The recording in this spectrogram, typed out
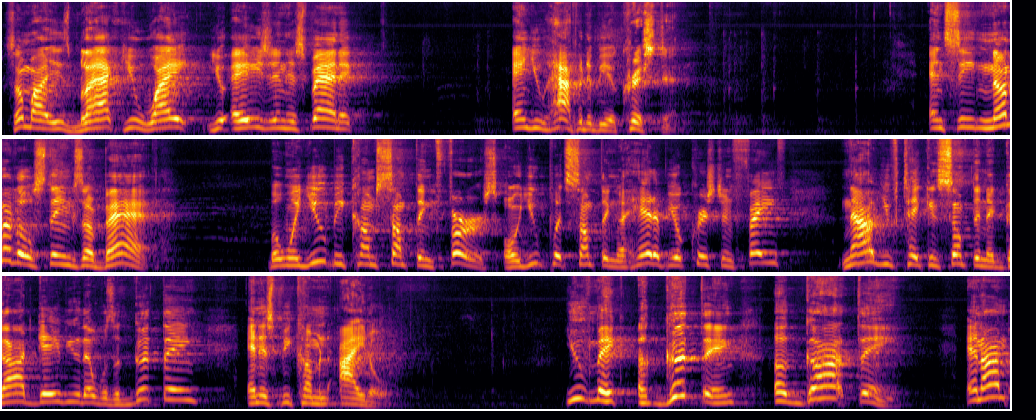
Somebody's black, you white, you Asian, Hispanic, and you happen to be a Christian. And see, none of those things are bad. But when you become something first, or you put something ahead of your Christian faith, now you've taken something that God gave you that was a good thing, and it's become an idol. You've made a good thing a God thing. And I'm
